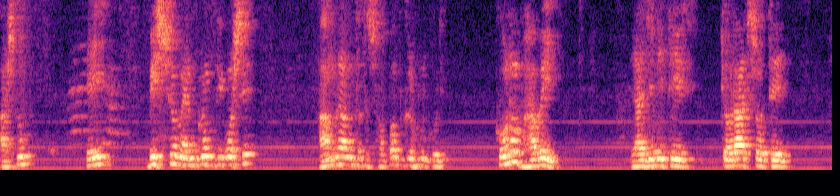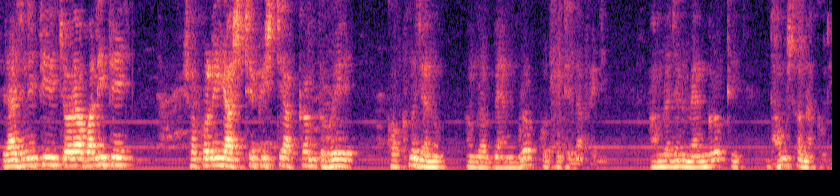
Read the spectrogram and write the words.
আসুন, এই বিশ্ব ম্যানগ্রোভ দিবসে আমরা অন্তত শপথ গ্রহণ করি। কোনোভাবেই রাজনীতির চড়া স্রোতে, রাজনীতির চড়াবালিতে সকলেই আষ্টে পৃষ্ঠে আক্রান্ত হয়ে কখনো যেন আমরা ম্যানগ্রোভ কেটে না ফেলি। আমরা যেন ম্যানগ্রোভকে ধ্বংস না করি।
